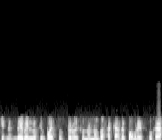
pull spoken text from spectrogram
quienes deben los impuestos, pero eso no nos va a sacar de pobres, o sea,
